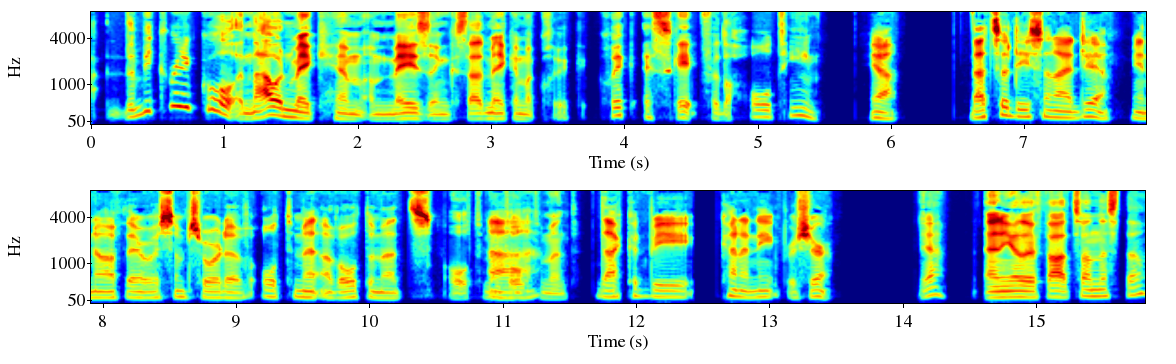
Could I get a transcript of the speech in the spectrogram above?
uh, that'd be pretty cool. And that would make him amazing because that'd make him a quick quick escape for the whole team. That's a decent idea. You know, if there was some sort of ultimate of ultimates, Ultimate, Uh, ultimate. that could be kind of neat for sure. Yeah. Any other thoughts on this though?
